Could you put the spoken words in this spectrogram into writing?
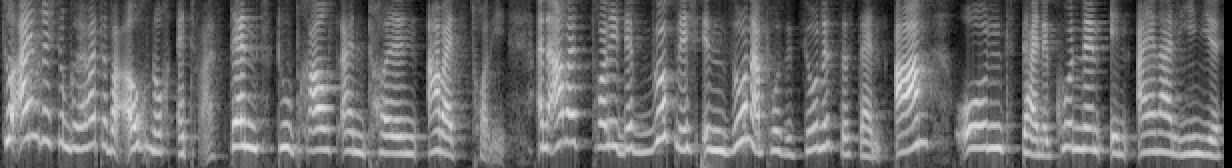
Zur Einrichtung gehört aber auch noch etwas, denn du brauchst einen tollen Arbeitstrolley. Ein Arbeitstrolley, der wirklich in so einer Position ist, dass dein Arm und deine Kundin in einer Linie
